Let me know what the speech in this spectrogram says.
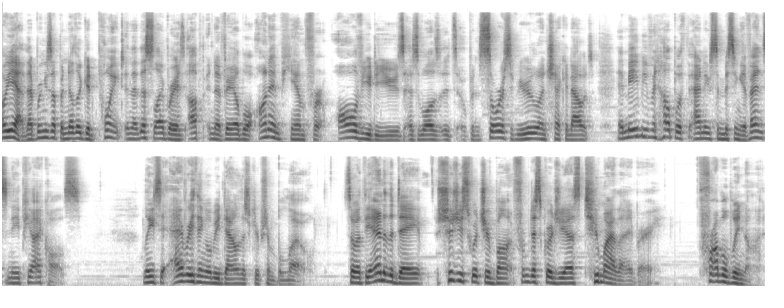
Oh yeah, that brings up another good point in that this library is up and available on NPM for all of you to use as well as it's open source if you really want to check it out and maybe even help with adding some missing events and API calls. Links to everything will be down in the description below. So at the end of the day, should you switch your bot from Discord.js to my library? Probably not.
